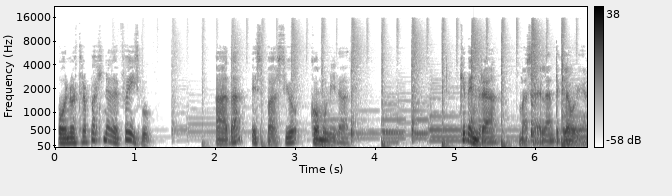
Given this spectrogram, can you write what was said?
o en nuestra página de Facebook, Ada Espacio Comunidad. ¿Qué vendrá más adelante, Claudia?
